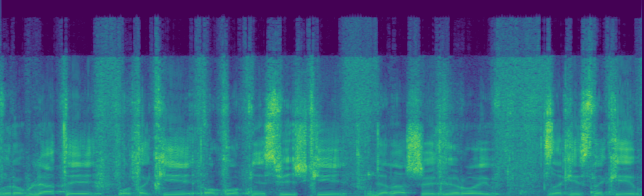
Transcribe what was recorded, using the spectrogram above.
виробляти отакі окопні свічки для наших героїв-захисників.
